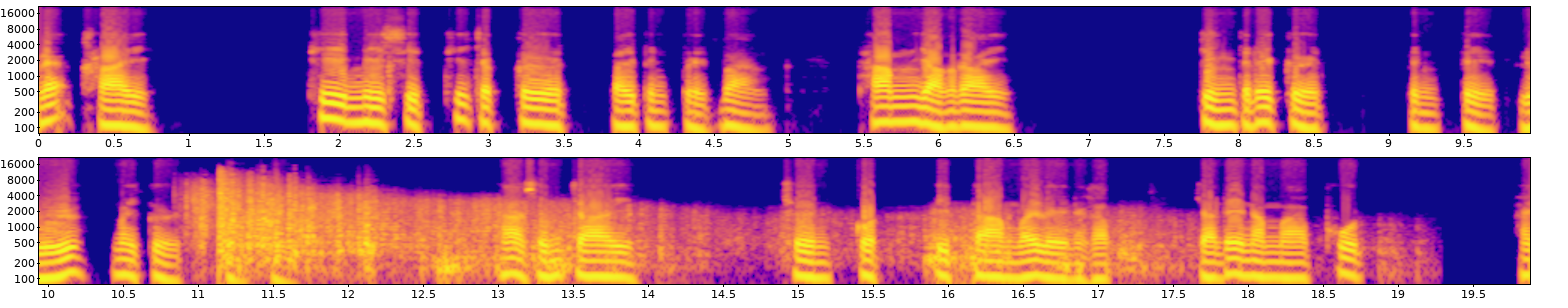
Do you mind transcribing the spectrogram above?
และใคร ที่มีสิทธิ์ที่จะเกิดไปเป็นเปรตบ้างทำอย่างไร จึงจะได้เกิดเป็นเปรตหรือไม่เกิดเป็นเปรตถ้าสนใจเชิญกดติดตามไว้เลยนะครับ จะได้นำมาพูด ให้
